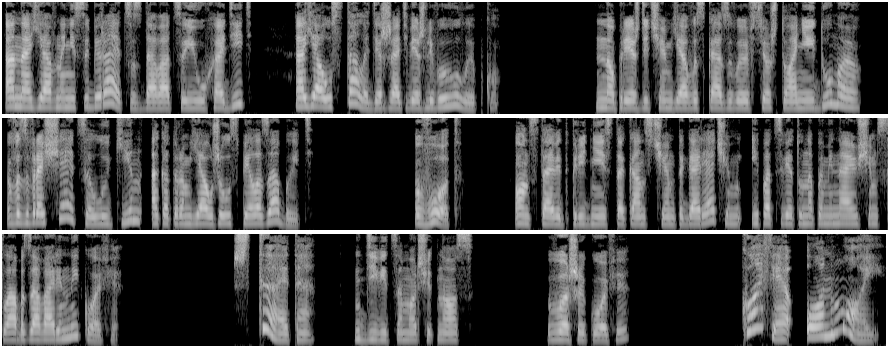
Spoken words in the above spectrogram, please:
Она явно не собирается сдаваться и уходить, а я устала держать вежливую улыбку. Но прежде чем я высказываю все, что о ней думаю, возвращается Лукин, о котором я уже успела забыть. «Вот». Он ставит перед ней стакан с чем-то горячим и по цвету напоминающим слабо заваренный кофе. «Что это?» Девица морщит нос. Ваше кофе? Кофе, он мой.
